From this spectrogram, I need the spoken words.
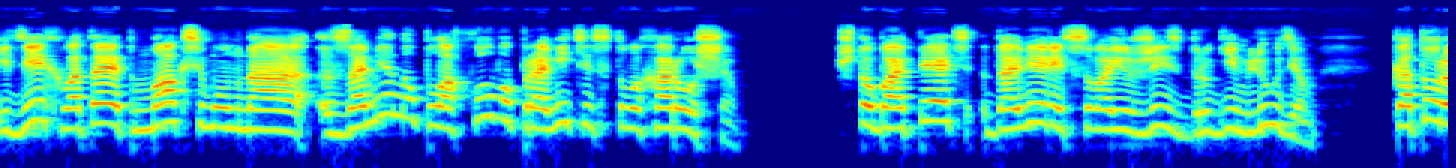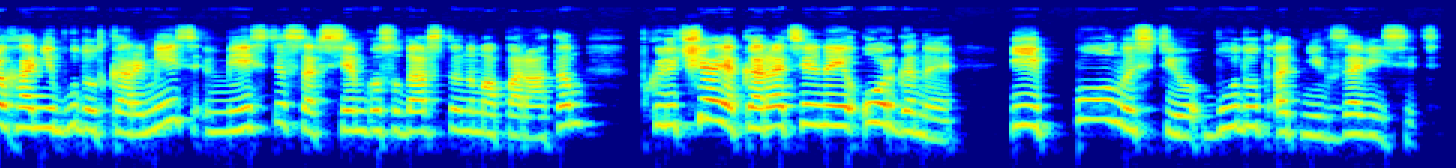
идей хватает максимум на замену плохого правительства хорошим, чтобы опять доверить свою жизнь другим людям – которых они будут кормить вместе со всем государственным аппаратом, включая карательные органы, и полностью будут от них зависеть.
